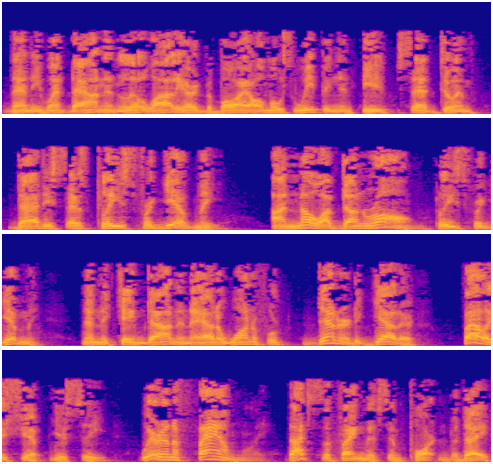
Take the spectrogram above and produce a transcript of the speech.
Then he went down, and in a little while he heard the boy almost weeping, and he said to him, Dad, he says, please forgive me. I know I've done wrong. Please forgive me. Then they came down and they had a wonderful dinner together. Fellowship, you see. We're in a family. That's the thing that's important today.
